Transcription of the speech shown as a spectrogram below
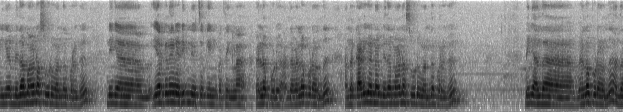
நீங்கள் மிதமான சூடு வந்த பிறகு நீங்கள் ஏற்கனவே ரெடி பண்ணி வச்சுருக்கீங்க பார்த்தீங்களா? வெள்ளைப்பூடு. அந்த வெள்ளைப்பூடை வந்து அந்த கடுகெண்ணெய் மிதமான சூடு வந்த பிறகு நீங்கள் அந்த வெள்ளைப்பூடை வந்து அந்த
